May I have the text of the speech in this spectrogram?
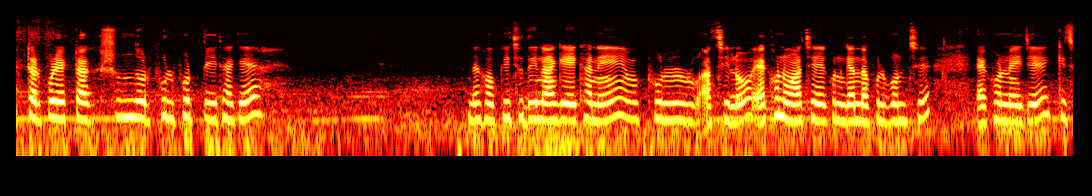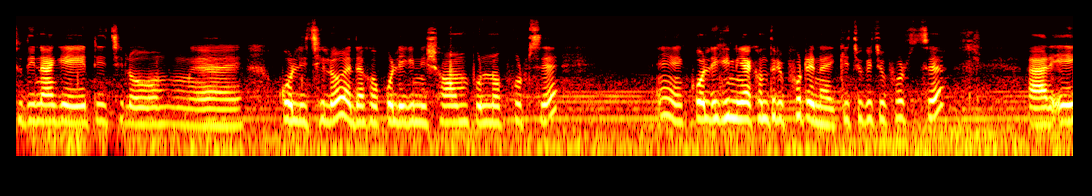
একটার পরে একটা সুন্দর ফুল ফুটতেই থাকে। দেখো, কিছুদিন আগে এখানে ফুল আছিল, এখনও আছে, এখন গেন্দা ফুল বনছে। এখন এই যে কিছুদিন আগে এটি ছিল কলি ছিল দেখো, কলিগিনি সম্পূর্ণ ফুটছে। হ্যাঁ কলিগিনি এখন তুই ফুটে নাই, কিছু কিছু ফুটছে। আর এই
